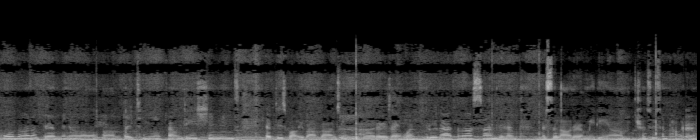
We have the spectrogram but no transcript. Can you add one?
A whole lot of bare mineral um, foundations. They have these bobbi brown bronzing powders. I went through that the last time. They have a Lauder medium translucent powder.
